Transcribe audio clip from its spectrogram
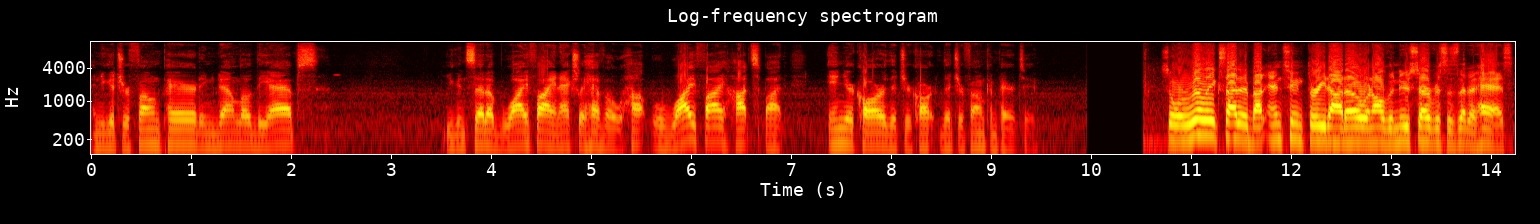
and you get your phone paired and you download the apps, you can set up Wi-Fi and actually have a, hot, a Wi-Fi hotspot in your car that your car that your phone compared to. So we're really excited about Entune 3.0 and all the new services that it has,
